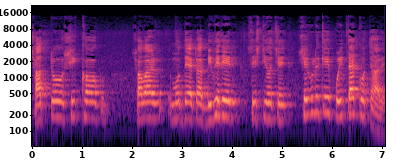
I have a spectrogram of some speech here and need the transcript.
ছাত্র, শিক্ষক, সবার মধ্যে একটা বিভেদের সৃষ্টি হচ্ছে, সেগুলিকে পরিত্যাগ করতে হবে।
